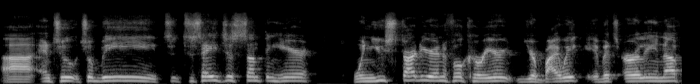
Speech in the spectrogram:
Uh, and to to be to, to say just something here. When you start your NFL career, your bye week, if it's early enough,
